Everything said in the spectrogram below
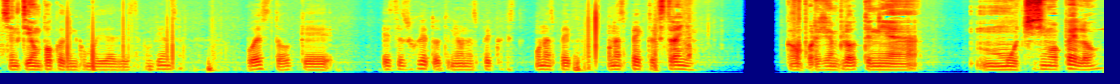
sentía un poco de incomodidad y desconfianza, puesto que este sujeto tenía un aspecto, un aspecto, un aspecto extraño. Como por ejemplo tenía muchísimo pelo,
